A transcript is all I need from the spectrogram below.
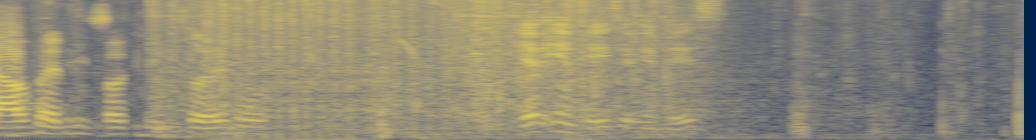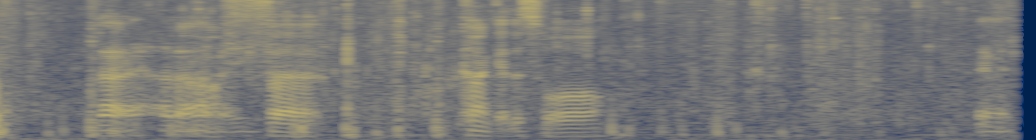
How many fucking Claymores? Do you have EMPs? Do you have EMPs? No, I don't Oh, have any. fuck. Can't get this wall. Damn it.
